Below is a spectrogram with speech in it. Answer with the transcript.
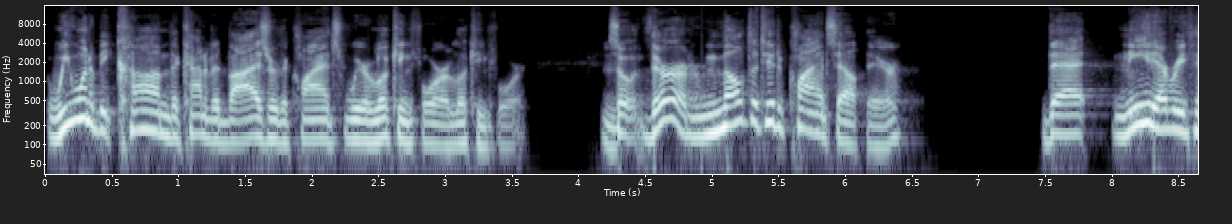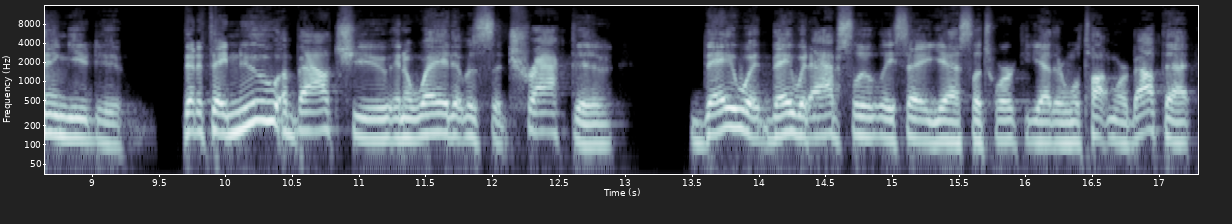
we want to become the kind of advisor the clients we're looking for are looking for. Hmm. So there are a multitude of clients out there that need everything you do. That if they knew about you in a way that was attractive, they would they would absolutely say yes let's work together and we'll talk more about that.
